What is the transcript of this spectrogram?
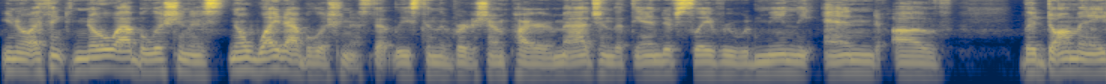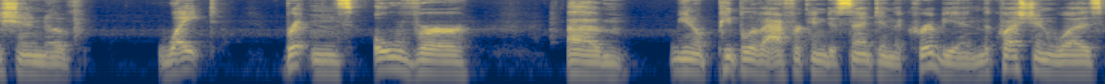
you know, I think no abolitionist, no white abolitionist, at least in the British Empire, imagined that the end of slavery would mean the end of the domination of white Britons over um, you know people of African descent in the Caribbean. The question was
